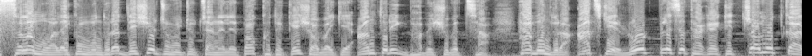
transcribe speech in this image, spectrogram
আসসালামু আলাইকুম বন্ধুরা, দেশের জমি ইউটিউব চ্যানেলের পক্ষ থেকে সবাইকে আন্তরিকভাবে শুভেচ্ছা। হ্যাঁ বন্ধুরা, আজকে রোড প্লেসে থাকা একটি চমৎকার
